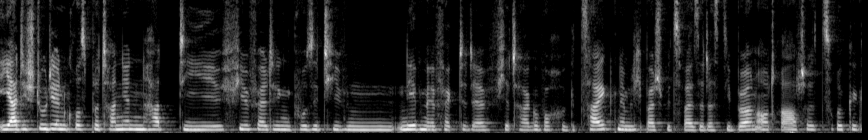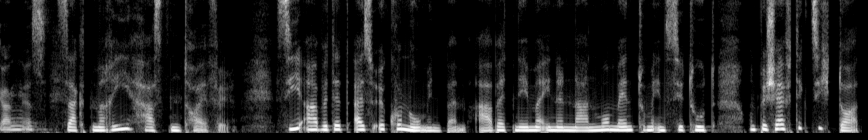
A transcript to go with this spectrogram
Ja, die Studie in Großbritannien hat die vielfältigen positiven Nebeneffekte der Viertagewoche gezeigt, nämlich beispielsweise, dass die Burnout-Rate zurückgegangen ist. Sagt Marie Hastenteufel. Sie arbeitet als Ökonomin beim arbeitnehmerinnennahen Momentum-Institut und beschäftigt sich dort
